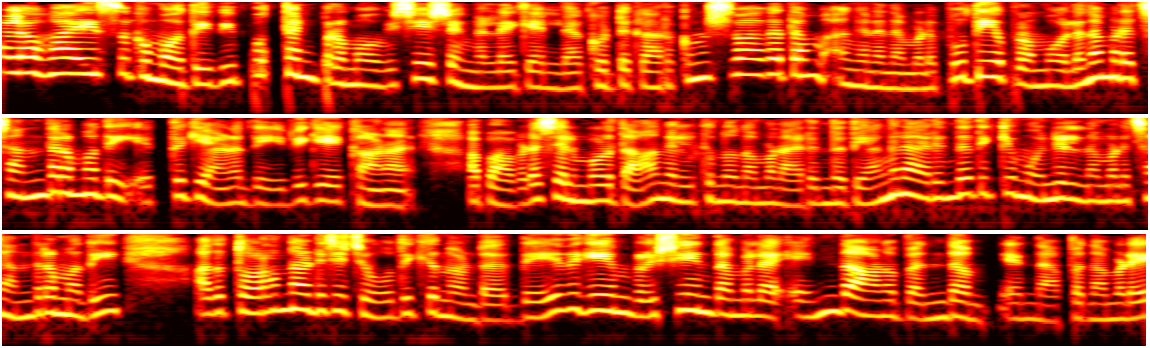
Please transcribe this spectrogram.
ഹലോ ഹായ് സുഖമോ ദേവി. പുത്തൻ പ്രമോ വിശേഷങ്ങളിലേക്ക് എല്ലാ കൂട്ടുകാർക്കും സ്വാഗതം. അങ്ങനെ നമ്മുടെ പുതിയ പ്രമോല നമ്മുടെ ചന്ദ്രമതി എത്തുകയാണ് ദേവികയെ കാണാൻ. അപ്പൊ അവിടെ ചെല്ലുമ്പോൾ ദാ നിൽക്കുന്നു നമ്മുടെ അരുന്ധതി. അങ്ങനെ അരുന്ധതിക്ക് മുന്നിൽ നമ്മുടെ ചന്ദ്രമതി അത് തുറന്നടിച്ച് ചോദിക്കുന്നുണ്ട്. ദേവികയും ഋഷിയും തമ്മിൽ എന്താണ് ബന്ധം എന്ന്. അപ്പൊ നമ്മുടെ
